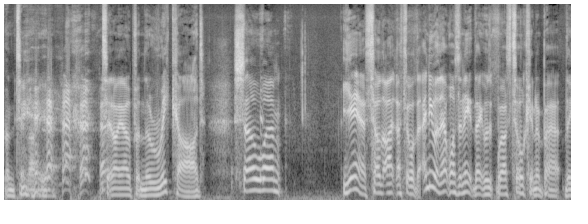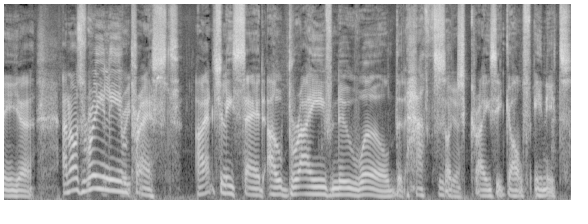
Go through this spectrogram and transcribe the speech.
until I uh, until I open the Ricard. So, um, yeah. So I, I thought that anyway. That wasn't it. That was well, I was talking about the, uh, and I was really Three impressed. I actually said, "Oh, brave new world that hath Did such you? crazy golf in it."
